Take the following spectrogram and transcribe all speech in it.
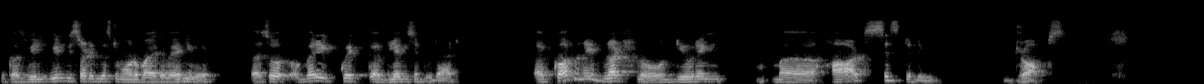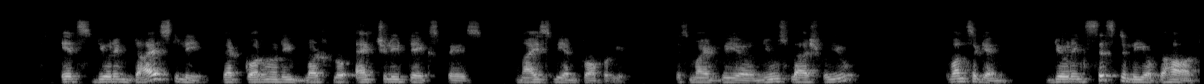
because we'll, we'll be studying this tomorrow by the way anyway. Uh, so a very quick uh, glimpse into that. Uh, coronary blood flow during uh, heart systole drops. It's during diastole that coronary blood flow actually takes place nicely and properly. This might be a news flash for you. Once again during systole of the heart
